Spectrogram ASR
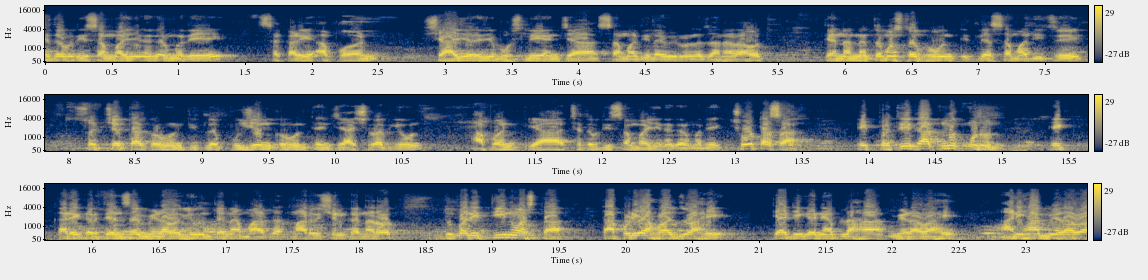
छत्रपती संभाजीनगरमध्ये सकाळी आपण शहाजीराजे भोसले यांच्या समाधीला विरोधला जाणार आहोत. त्यांना नतमस्तक होऊन तिथल्या समाधीचे स्वच्छता करून तिथलं पूजन करून त्यांचे आशीर्वाद घेऊन आपण या छत्रपती संभाजीनगरमध्ये एक छोटासा एक प्रतिकात्मक म्हणून एक कार्यकर्त्यांचा मेळावा घेऊन त्यांना मार्ग मार्गदर्शन करणार आहोत. दुपारी तीन वाजता तापडिया हॉल जो आहे त्या ठिकाणी आपला हा मेळावा आहे. आणि हा मेळावा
